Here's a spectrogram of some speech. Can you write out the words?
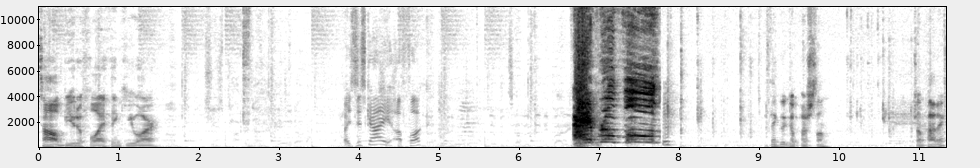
to how beautiful I think you are. Is this guy a fuck? April Fools! I think we can push them. Jump heading.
